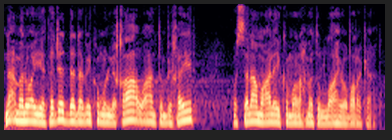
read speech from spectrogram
نأمل أن يتجدد بكم اللقاء وأنتم بخير. والسلام عليكم ورحمة الله وبركاته.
